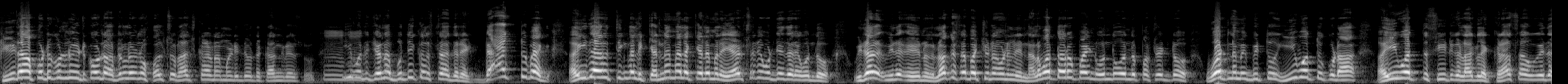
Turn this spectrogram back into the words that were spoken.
ಕ್ರೀಡಾಪಟುಗಳನ್ನೂ ಇಟ್ಕೊಂಡು ಅದರಲ್ಲೂ ಹೊಲಸು ರಾಜಕಾರಣ ಮಾಡಿದ್ದು ಅಂತ ಕಾಂಗ್ರೆಸ್ ಇವತ್ತು ಜನ ಬುದ್ಧಿ ಕಲಿಸ್ತಾ ಇದ್ದಾರೆ ಬ್ಯಾಕ್ ಟು ಬ್ಯಾಕ್ ಐದಾರು ತಿಂಗಳಲ್ಲಿ ಕೆನ್ನ ಮೇಲೆ ಕೆಲ ಮೇಲೆ ಎರಡು ಸರಿ ಒಡ್ಡಿದ್ದಾರೆ ಒಂದು ವಿಧ ಏನು ಲೋಕಸಭಾ ಚುನಾವಣೆಯಲ್ಲಿ ನಲವತ್ತಾರು ಪಾಯಿಂಟ್ ಒಂದು ಒಂದು ಪರ್ಸೆಂಟು ವೋಟ್ ನಮಗೆ ಬಿತ್ತು. ಇವತ್ತು ಕೂಡ ಐವತ್ತು ಸೀಟ್ಗಳಾಗಲೇ ಕ್ರಾಸ್ ಆಗೋಗಿದೆ.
